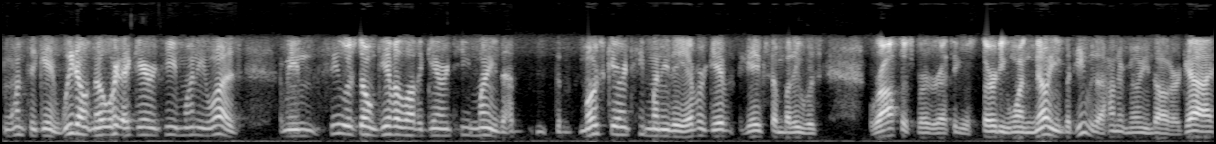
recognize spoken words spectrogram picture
once again, we don't know where that guaranteed money was. I mean, Steelers don't give a lot of guaranteed money. The, the most guaranteed money they ever give gave somebody was Roethlisberger. I think it was thirty-one million, but he was a hundred million dollar guy.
